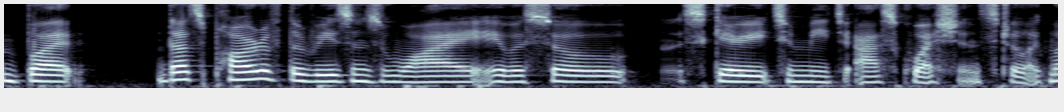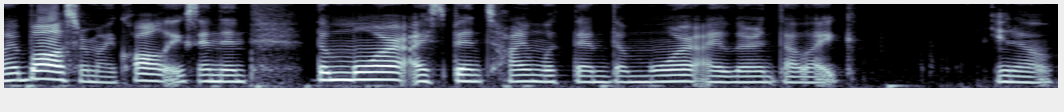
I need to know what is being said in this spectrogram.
but that's part of the reasons why it was so scary to me to ask questions to like my boss or my colleagues. And then the more I spent time with them, the more I learned that like, you know,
